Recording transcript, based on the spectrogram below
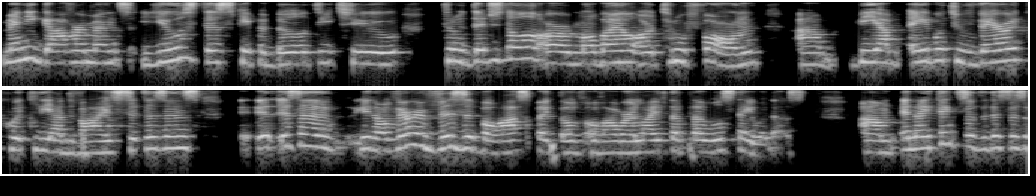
many governments use this capability to through digital or mobile or through phone um, be able to very quickly advise citizens it is a you know very visible aspect of, of our life that, that will stay with us. Um, and i think so this is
